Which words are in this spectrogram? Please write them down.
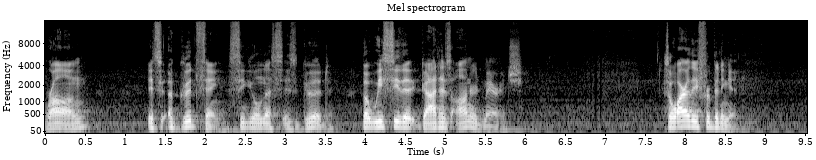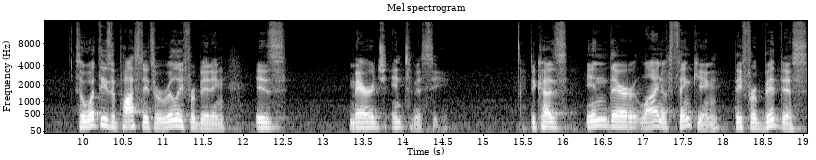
wrong. It's a good thing. Singleness is good. But we see that God has honored marriage. So why are they forbidding it? So what these apostates are really forbidding is marriage intimacy. Because in their line of thinking, they forbid this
